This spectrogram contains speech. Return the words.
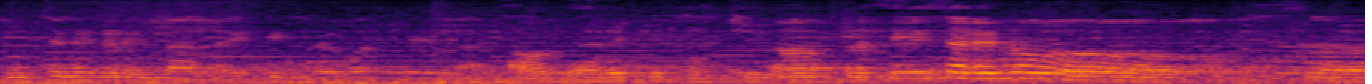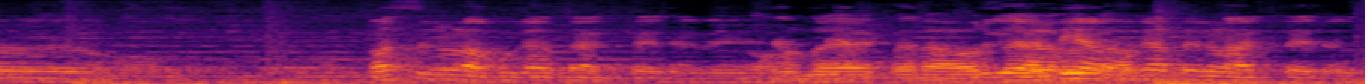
ಸೂಚನೆಗಳಿಲ್ಲ ಲೈಟಿಂಗ್ ವ್ಯವಸ್ಥೆ ಇಲ್ಲ. ಪ್ರತಿ ಸರಿನೂ ಬಸ್ಗಳು ಅಪಘಾತ ಆಗ್ತಾ ಇದಾವೆ ಅಪಘಾತಗಳು ಆಗ್ತಾ ಅವ್ರಿಗೆ. ಅಪಘಾತಗಳಾಗ್ತಾ ಇದಾವೆ.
